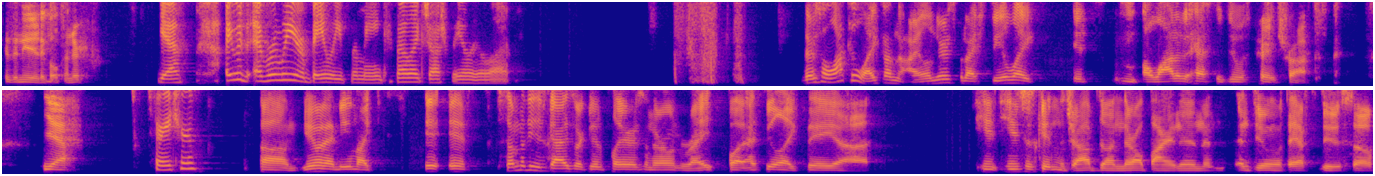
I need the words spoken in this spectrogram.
because I needed a goaltender. Yeah, it was Eberle or Bailey for me because I like Josh Bailey a lot. There's a lot to like on the Islanders, but I feel like it's a lot of it has to do with Barry Trotz. Yeah, it's very true. Um, you know what I mean? Like if some of these guys are good players in their own right, but I feel like they uh, he he's just getting the job done. They're all buying in and, and doing what they have to do. So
